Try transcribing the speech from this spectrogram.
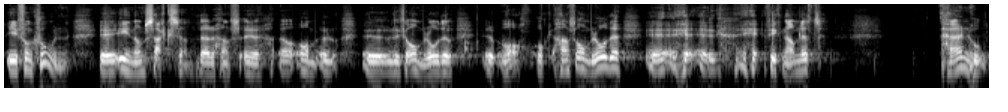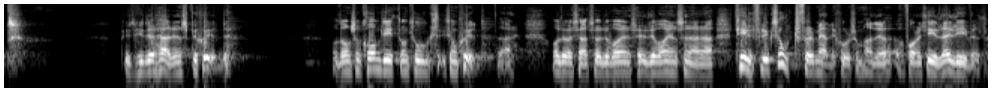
i funktion eh, inom Saxen där hans eh, om, eh, liksom område var. Och hans område eh, eh fick namnet Hernhot. betyder Herrens beskydd. Och de som kom dit de tog liksom skydd där. Och det, var så, alltså, det, var en, det var en sån här eh, tillflyktsort för människor som hade farit illa i livet.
